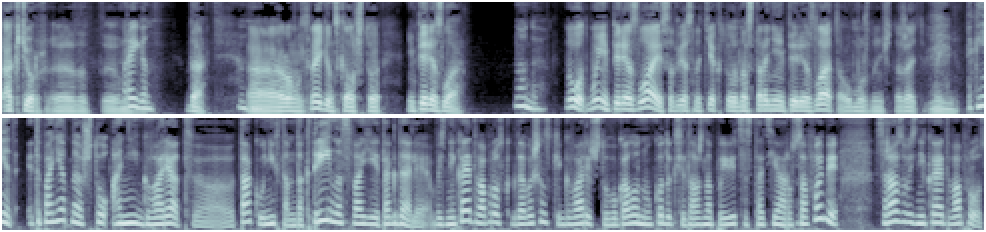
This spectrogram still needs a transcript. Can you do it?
Актер. Этот, э, Рейган. Да, угу. Рональд Рейган сказал, что империя зла. Ну да. Ну вот, мы империя зла, и, соответственно, те, кто на стороне империи зла, того можно уничтожать, мы не. Так нет, это понятно, что они говорят э, так, у них там доктрина своя и так далее. Возникает вопрос, когда Вышинский говорит, что в Уголовном кодексе должна появиться статья о русофобии, сразу возникает вопрос,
